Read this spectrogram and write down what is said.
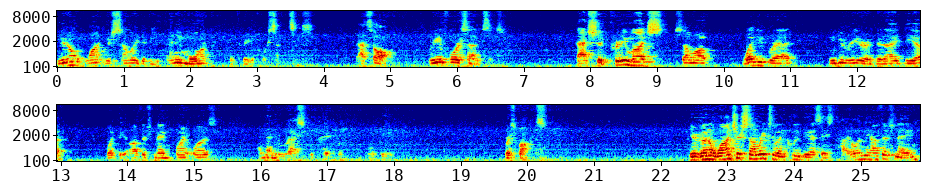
you don't want your summary to be any more than three to four sentences. That's all. Three to four sentences. That should pretty much sum up what you've read, give your reader a good idea what the author's main point was, and then the rest of the paper will be response. You're going to want your summary to include the essay's title and the author's name,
